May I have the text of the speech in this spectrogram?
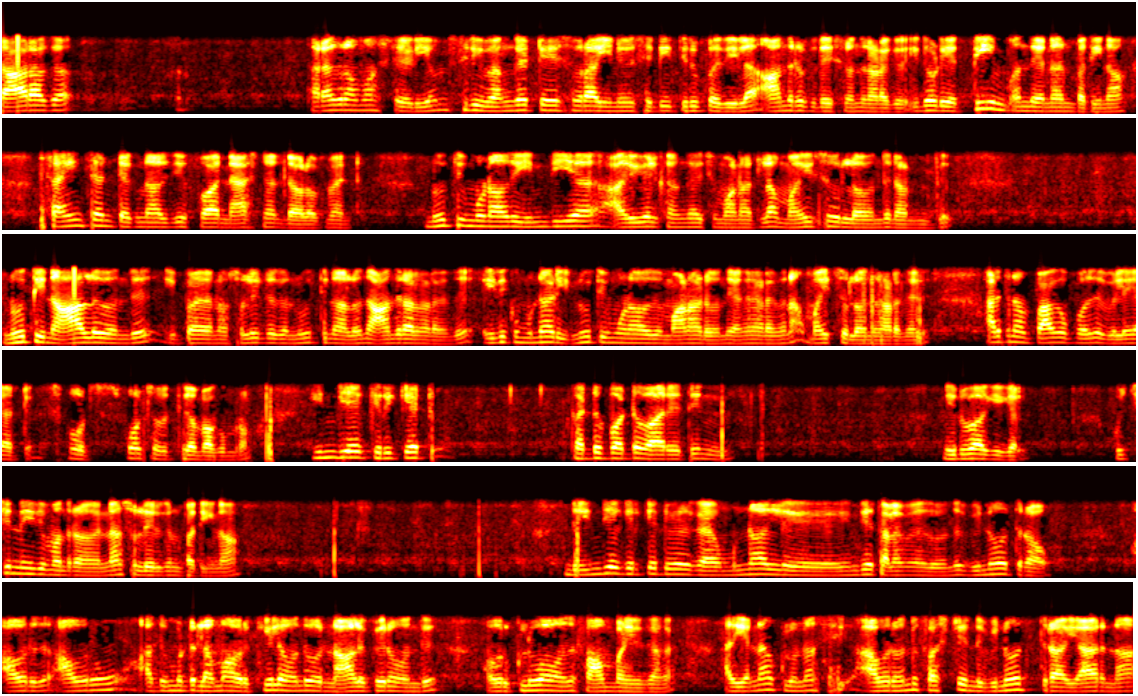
தாரக தரகிராமா ஸ்டேடியம் ஸ்ரீ வெங்கடேஸ்வரா யூனிவர்சிட்டி திருப்பதியில் ஆந்திர பிரதேசில் வந்து நடக்குது. இதோடைய தீம் வந்து என்னன்னு பார்த்தீங்கன்னா science and technology for national development நூற்றி மூணாவது இந்திய அறிவியல் கண்காட்சி மாநாட்டில் மைசூரில் வந்து நடந்தது. நூற்றி நாலு வந்து இப்போ நான் சொல்லிட்டு இருக்க நூற்றி நாலு வந்து ஆந்திராவில் நடந்தது. இதுக்கு முன்னாடி நூற்றி மூணாவது மாநாடு வந்து எங்கே நடந்ததுன்னா மைசூரில் வந்து நடந்தது. அடுத்து நம்ம பார்க்க போகிறது விளையாட்டு ஸ்போர்ட்ஸ் ஸ்போர்ட்ஸை பற்றி தான் பார்க்க போகிறோம் இந்திய கிரிக்கெட் கட்டுப்பாட்டு வாரியத்தின் நிர்வாகிகள். உச்ச நீதிமன்றம் என்ன சொல்லியிருக்குன்னு பார்த்தீங்கன்னா இந்த இந்திய கிரிக்கெட் வீரர் முன்னாள் இந்திய தலைமை வந்து வினோத் ராவ். அவர் அவரும் அது மட்டும் இல்லாமல் அவர் கீழே வந்து ஒரு நாலு பேரும் வந்து அவர் குழுவாக வந்து ஃபார்ம் பண்ணியிருக்காங்க. அது என்ன குழுனா சி அவர் வந்து ஃபர்ஸ்ட் இந்த வினோத் ராய் யாருன்னா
